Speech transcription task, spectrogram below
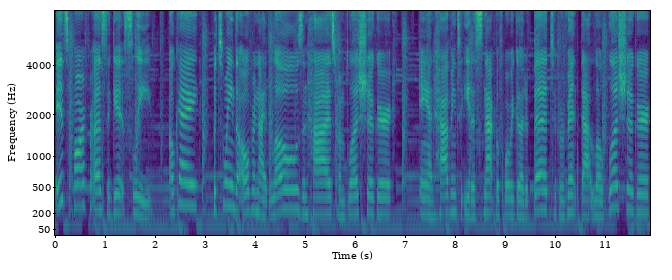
it's hard for us to get sleep, okay? Between the overnight lows and highs from blood sugar and having to eat a snack before we go to bed to prevent that low blood sugar,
